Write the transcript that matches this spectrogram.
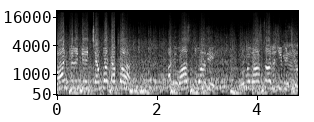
పార్టీలకి చెప్ప తప్ప అది వాస్తవాది. ఉన్న వాస్తవాలు చూపించు.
